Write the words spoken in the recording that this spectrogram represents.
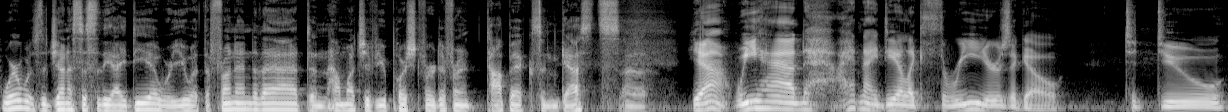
where was the genesis of the idea? Were you at the front end of that, and how much have you pushed for different topics and guests? Uh, Yeah, we had I had an idea like 3 years ago to do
